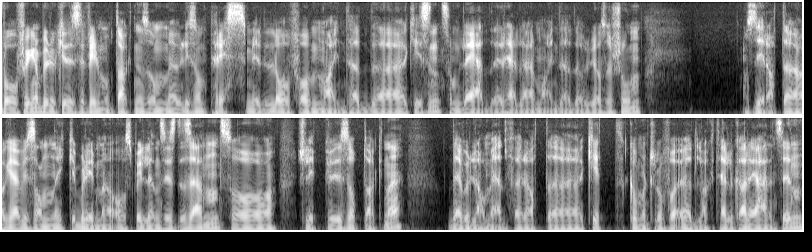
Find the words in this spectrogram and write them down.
Bowfinger bruker disse filmopptakene som eh, liksom pressmiddel overfor Mindhead-kissen, som leder hele Mindhead-organisasjonen. Og sier at okay, hvis han ikke blir med å spille den siste scenen, så slipper vi disse opptakene. Det vil da medføre at eh, Kit kommer til å få ødelagt hele karrieren sin.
